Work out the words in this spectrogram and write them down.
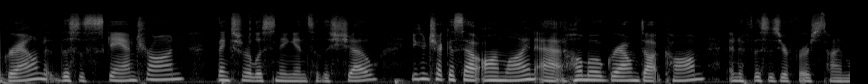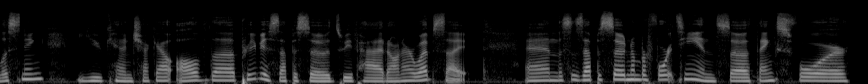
Ground. This is Scantron. Thanks for listening into the show. You can check us out online at homoground.com. And if this is your first time listening, you can check out all of the previous episodes we've had on our website. And this is episode number 14. So thanks for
